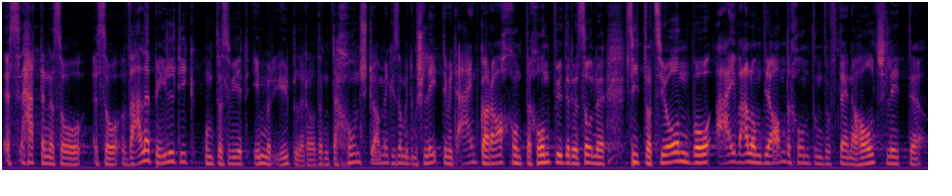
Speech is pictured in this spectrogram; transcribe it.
es hat dann so, so Wellenbildung und das wird immer übler. Oder? Und dann kommst du so mit dem Schlitten, mit einem Garach und dann kommt wieder so eine Situation, wo eine Welle um die andere kommt und auf diesen Holzschlitten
